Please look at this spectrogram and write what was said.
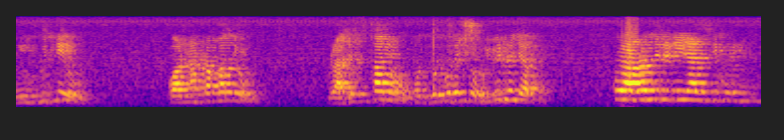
ইউপিতেও, কর্ণাটকাতেও, রাজস্থানেও, মধ্যপ্রদেশেও, বিভিন্ন জায়গায়। কই আমরা তো রাজনীতি করি।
